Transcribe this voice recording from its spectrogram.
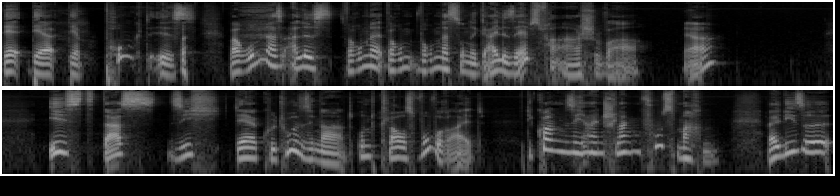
Der, der, der Punkt ist, warum das alles, warum, da, warum, warum das so eine geile Selbstverarsche war, ja, ist, dass sich der Kultursenat und Klaus Wowereit, die konnten sich einen schlanken Fuß machen. Weil diese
